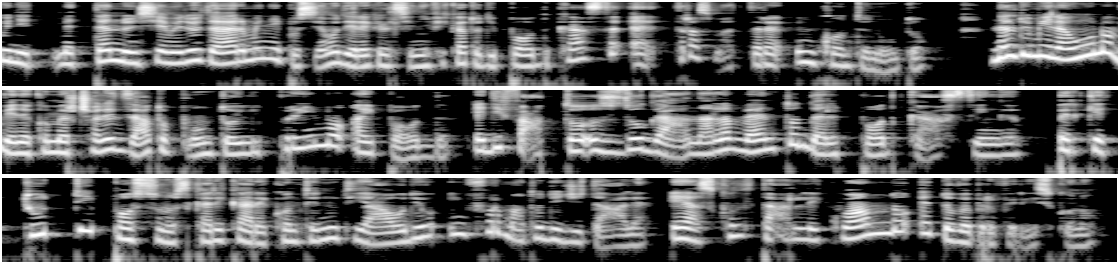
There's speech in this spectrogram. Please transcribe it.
Quindi mettendo insieme i due termini possiamo dire che il significato di podcast è trasmettere un contenuto. Nel 2001 viene commercializzato appunto il primo iPod e di fatto sdogana l'avvento del podcasting, perché tutti possono scaricare contenuti audio in formato digitale e ascoltarli quando e dove preferiscono.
